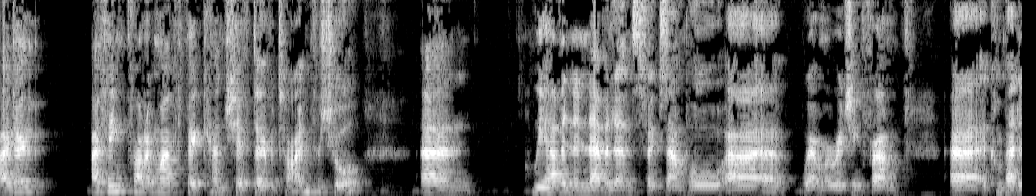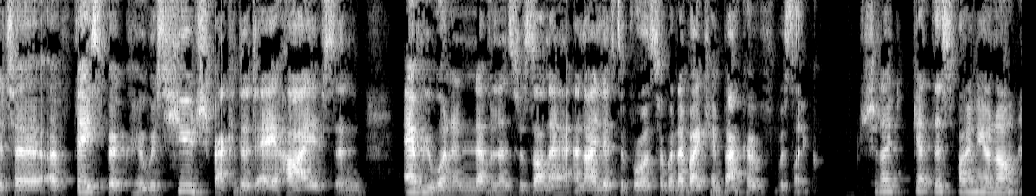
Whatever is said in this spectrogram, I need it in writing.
I don't. I think product market fit can shift over time for sure. Um, we have in the Netherlands, for example, uh, where I'm originally from, uh, a competitor of Facebook who was huge back in the day, Hyves, and everyone in the Netherlands was on it. And I lived abroad, so whenever I came back, I was like, should I get this finally or not?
